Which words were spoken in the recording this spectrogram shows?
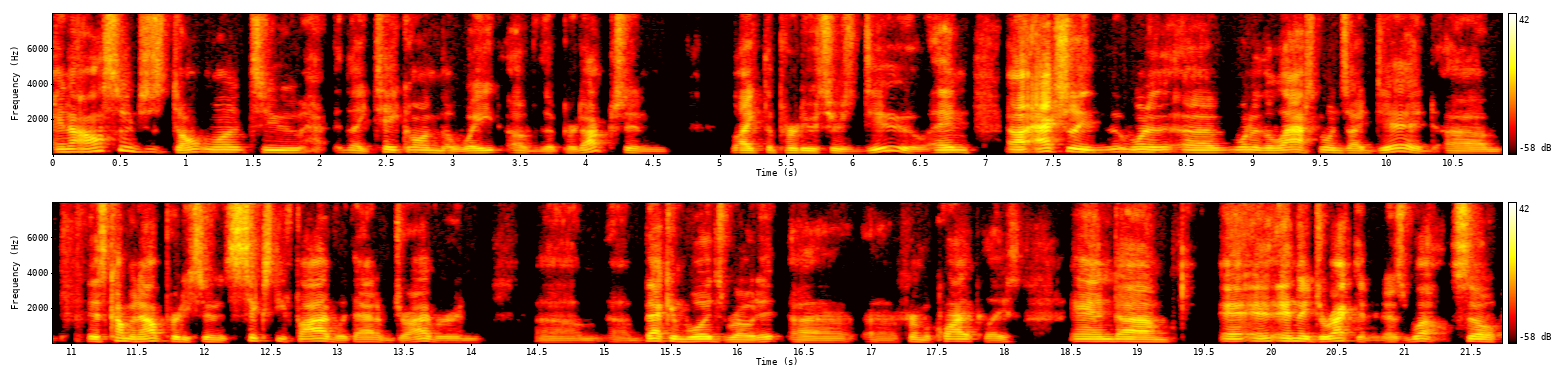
and I also just don't want to like take on the weight of the production like the producers do. And uh, actually one of the, uh, one of the last ones I did um, is coming out pretty soon. It's 65 with Adam Driver and um, uh, Beck and Woods wrote it uh, uh, from A Quiet Place and um, and, and, they directed it as well. So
